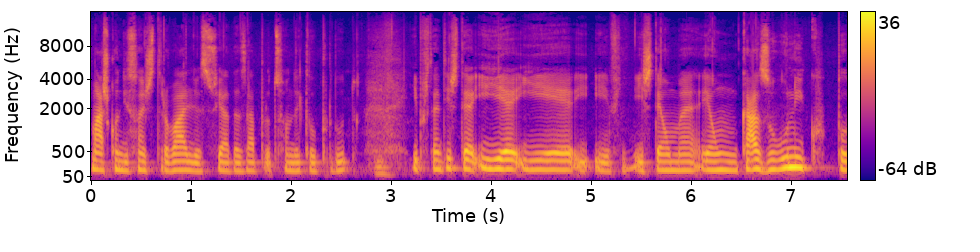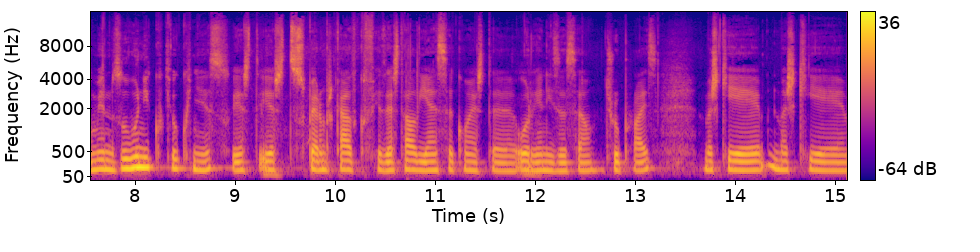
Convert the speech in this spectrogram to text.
más condições de trabalho associadas à produção daquele produto. E, portanto, isto é, e é, e é e, enfim, isto é, uma, é um caso único, pelo menos o único que eu conheço, este, este supermercado que fez esta aliança com esta organização, True Price, mas que é, mas que é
